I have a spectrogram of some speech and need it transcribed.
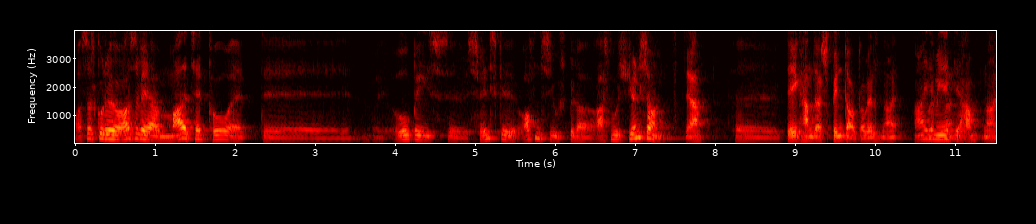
Og så skulle det jo også være meget tæt på, at øh, OB's øh, svenske offensivspiller Rasmus Jønsson, Ja, øh, det er ikke ham, der er spindoktor, vel? Nej. nej, jeg mener ikke, det er ham. Nej.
